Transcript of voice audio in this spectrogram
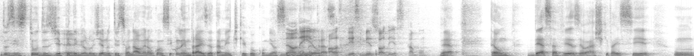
dos estudos de epidemiologia é. nutricional, eu não consigo lembrar exatamente o que eu comi há semana Não, nem eu. Atrás. Fala desse mesmo, só desse, tá bom. É. Então, dessa vez eu acho que vai ser um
